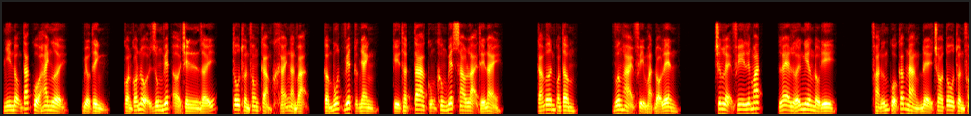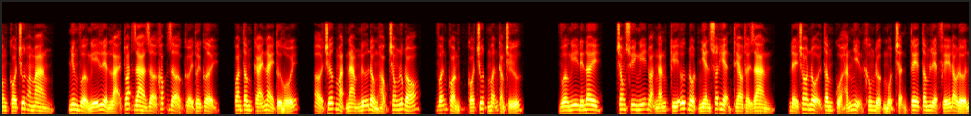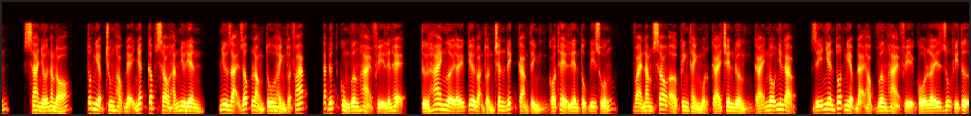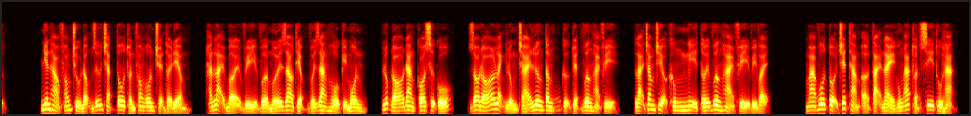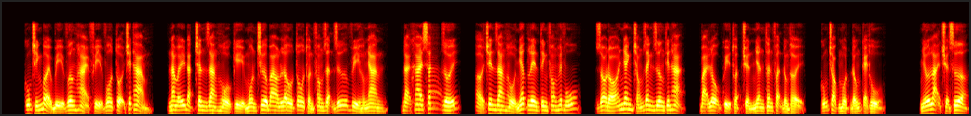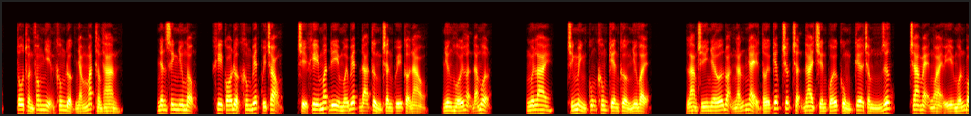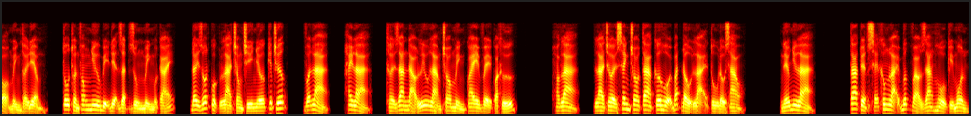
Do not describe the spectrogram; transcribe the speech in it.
Nhìn động tác của hai người, biểu tình còn có nội dung viết ở trên giấy, tô thuần phong cảm khái ngàn vạn, cầm bút viết cực nhanh, kỳ thật ta cũng không biết sao lại thế này. Cảm ơn quan tâm. Vương hải phỉ mặt đỏ lên. Trương lệ phi liếc mắt, le lưới nghiêng đầu đi. Phản ứng của các nàng để cho tô thuần phong có chút hoang mang, nhưng vừa nghĩ liền lại toát ra dở khóc dở cười tươi cười, quan tâm cái này từ hối, ở trước mặt nam nữ đồng học trong lúc đó, vẫn còn có chút mẫn cảm chứ. Vừa nghĩ đến đây trong suy nghĩ đoạn ngắn ký ức đột nhiên xuất hiện theo thời gian, để cho nội tâm của hắn nhịn không được một trận tê tâm liệt phế đau đớn. Xa nhớ năm đó, tốt nghiệp trung học đệ nhất cấp sau hắn như điên, như dại dốc lòng tu hành thuật pháp, cắt đứt cùng vương hải phỉ liên hệ, từ hai người ấy kia đoạn thuần chân đích cảm tình có thể liên tục đi xuống, vài năm sau ở kinh thành một cái trên đường, cái ngẫu nhiên gặp, dĩ nhiên tốt nghiệp đại học vương hải phỉ cố lấy dũng khí tự. Nhiên hào phong chủ động giữ chặt tô thuần phong ôn chuyện thời điểm, hắn lại bởi vì vừa mới giao thiệp với giang hồ kỳ môn, lúc đó đang có sự cố, do đó lạnh lùng trái lương tâm cự tuyệt vương hải phỉ lại trăm triệu không nghĩ tới vương hải phỉ vì vậy. Mà vô tội chết thảm ở tại này hung ác thuật sĩ thủ hạ. Cũng chính bởi bị vương hải phỉ vô tội chết thảm, năm ấy đặt chân giang hồ kỳ môn chưa bao lâu tô thuần phong giận dữ vì hồng nhan, đại khai sát giới, ở trên giang hồ nhấc lên tinh phong huyết vũ, do đó nhanh chóng danh dương thiên hạ, bại lộ quỷ thuật truyền nhân thân phận đồng thời, cũng chọc một đống kẻ thù. Nhớ lại chuyện xưa, tô thuần phong nhịn không được nhắm mắt thầm than. Nhân sinh như mộng, khi có được không biết quý trọng, chỉ khi mất đi mới biết đã từng chân quý cỡ nào, nhưng hối hận đã muộn. Nguyên lai, chính mình cũng không kiên cường như vậy làm trí nhớ đoạn ngắn nhảy tới kiếp trước trận đai chiến cuối cùng kia chấm dứt, cha mẹ ngoài ý muốn bỏ mình thời điểm, tô thuần phong như bị điện giật dùng mình một cái, đây rốt cuộc là trong trí nhớ kiếp trước, vẫn là, hay là, thời gian đảo lưu làm cho mình quay về quá khứ? Hoặc là là trời xanh cho ta cơ hội bắt đầu lại tù đầu sao? Nếu như là, ta tuyệt sẽ không lại bước vào giang hồ kỳ môn.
